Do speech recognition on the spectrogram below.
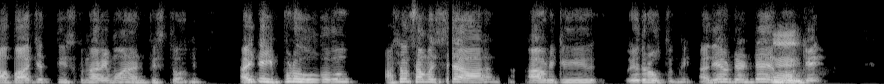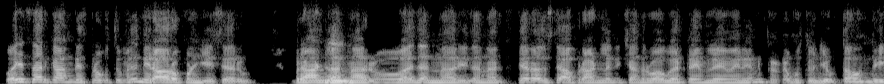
ఆ బాధ్యత తీసుకున్నారేమో అని అనిపిస్తోంది. అయితే ఇప్పుడు అసలు సమస్య ఆవిడకి ఎదురవుతుంది. అదేమిటంటే. ఓకే వైఎస్ఆర్ కాంగ్రెస్ ప్రభుత్వం మీద మీరు ఆరోపణలు చేశారు. బ్రాండ్లు. అన్నారు అది అన్నారు ఇది అన్నారు తీరా వస్తే ఆ బ్రాండ్లన్నీ చంద్రబాబు గారి టైంలో ఏమైనా ప్రభుత్వం చెబుతా ఉంది.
